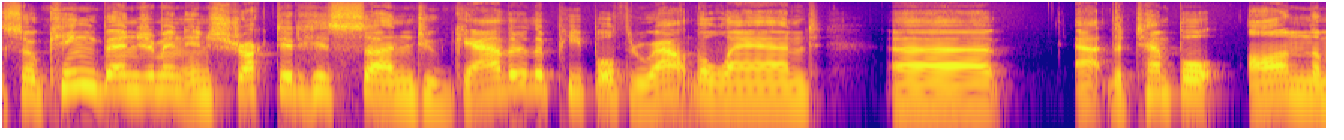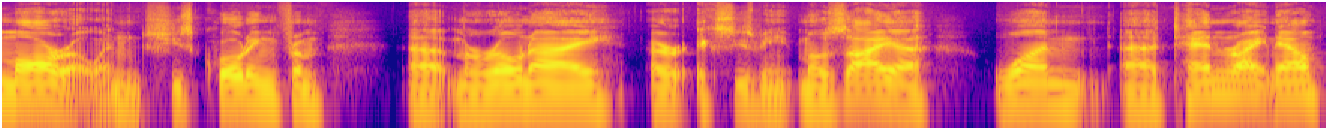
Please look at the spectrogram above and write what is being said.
so King Benjamin instructed his son to gather the people throughout the land uh, at the temple on the morrow. And she's quoting from uh, Moroni, or excuse me, Mosiah 1 uh, 10 right now.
